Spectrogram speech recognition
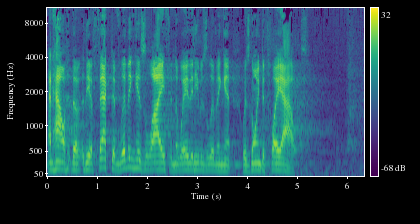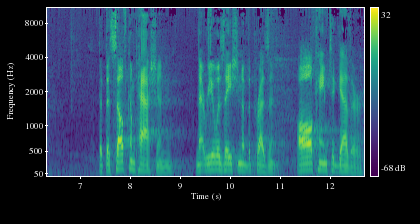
and how the, the effect of living his life in the way that he was living it was going to play out. That the self compassion and that realization of the present all came together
